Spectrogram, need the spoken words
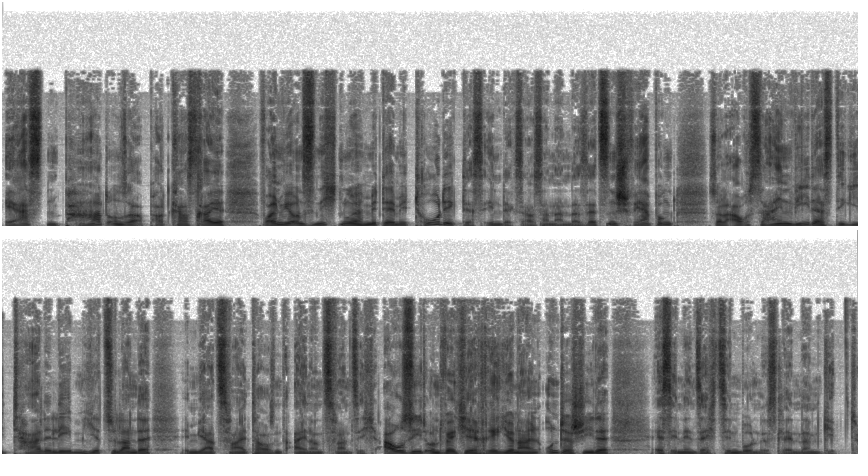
ersten Part unserer Podcast-Reihe wollen wir uns nicht nur mit der Methodik des Index auseinandersetzen. Schwerpunkt soll auch sein, wie das digitale Leben hierzulande im Jahr 2021 aussieht und welche regionalen Unterschiede es in den 16 Bundesländern gibt.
